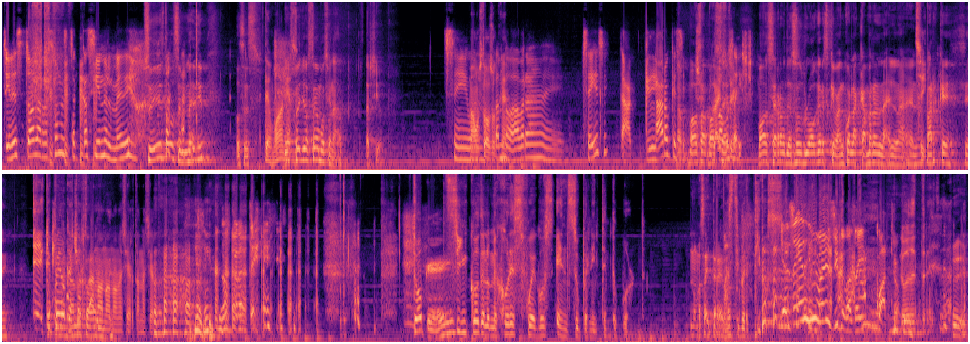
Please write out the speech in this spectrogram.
Tienes toda la razón, está casi en el medio. Sí, estamos en medio. Entonces, yo Demonios. estoy, yo estoy emocionado. Está chido. Sí, ¿Vamos bueno, todos cuando abra. eh, Sí, sí. Ah, claro que sí. Vamos a, vamos, Vamos a vamos a hacer de esos bloggers que van con la cámara en, la- en la- en Sí. el parque. Sí. Eh, ¿Qué pedo, cachorro? Ah, no, no, no, no es cierto, no es cierto. No, espérate. Top Ok. 5 de los mejores juegos en Super Nintendo World. Nomás hay tres. ¿no? Más divertidos. ya sé, iba a decir que vas a ir cuatro. No de tres.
